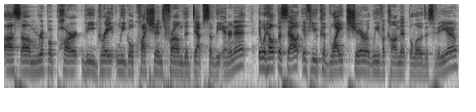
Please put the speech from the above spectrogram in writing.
us um, rip apart the great legal questions from the depths of the internet. It would help us out if you could like, share, or leave a comment below this video.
